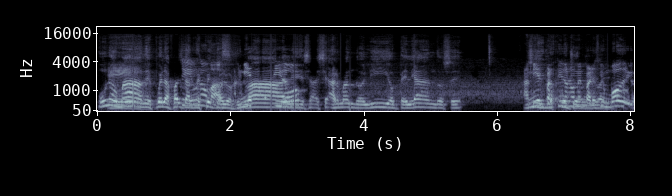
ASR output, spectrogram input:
Uno eh, más, después la falta de respeto a los rivales, armando lío, peleándose. A mí el partido no me pareció un bodrio.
